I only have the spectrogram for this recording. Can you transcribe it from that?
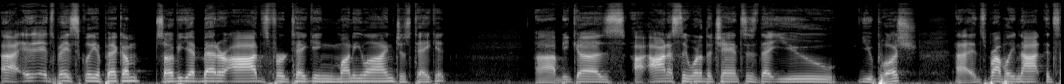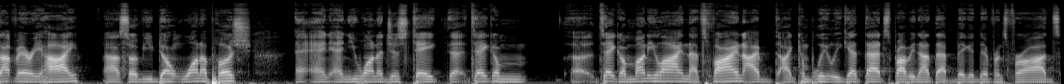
Uh, it, it's basically a pick 'em. So if you get better odds for taking money line, just take it. Uh, because uh, honestly, what are the chances that you you push? Uh, it's probably not. It's not very high. So if you don't want to push and and you want to just take the, take them uh, take a money line, that's fine. I, I completely get that. It's probably not that big a difference for odds.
